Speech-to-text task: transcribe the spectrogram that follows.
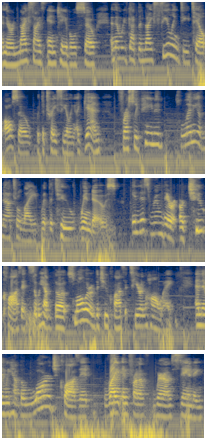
and there are nice size end tables. So, and then we've got the nice ceiling detail also with the tray ceiling. Again, freshly painted, plenty of natural light with the two windows. In this room, there are two closets. So we have the smaller of the two closets here in the hallway. And then we have the large closet right in front of where I'm standing.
